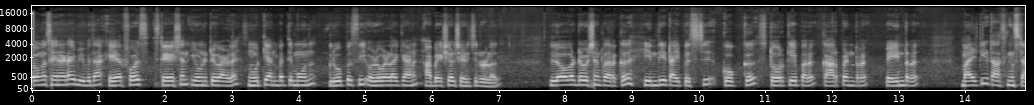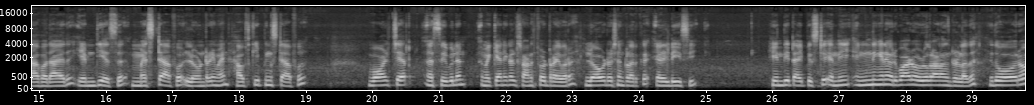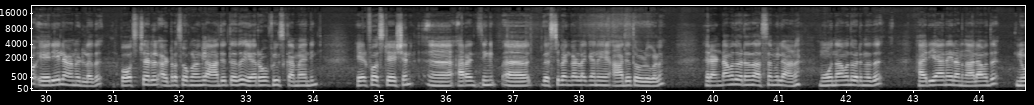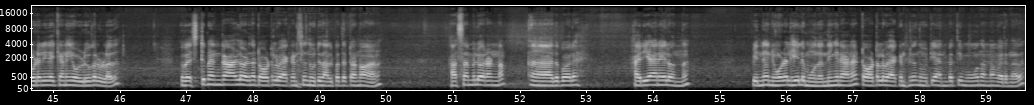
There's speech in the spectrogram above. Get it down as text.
വ്യോമസേനയുടെ വിവിധ എയർഫോഴ്സ് സ്റ്റേഷൻ യൂണിറ്റുകളിലെ നൂറ്റി അൻപത്തി മൂന്ന് ഗ്രൂപ്പ് സി ഒഴിവുകളിലേക്കാണ് അപേക്ഷകൾ ക്ഷണിച്ചിട്ടുള്ളത്. Lower division clerk Hindi typist cook store keeper carpenter painter multi tasking staff അതായത് M G S mess staff laundryman house keeping staff vulture civilian mechanical transport driver lower division clerk L D C Hindi typist എന്നീ എന്നിങ്ങനെ ഒരുപാട് ഒഴിവുകളാണ് വന്നിട്ടുള്ളത്. ഇത് ഓരോ ഏരിയയിലാണ് ഉള്ളത്. Postal address നോക്കുകയാണെങ്കിൽ ആദ്യത്തേത് air office commanding air force station arranging west ബംഗാളിലേക്കാണ് ആദ്യത്തെ ഒഴിവുകൾ. രണ്ടാമത് വരുന്നത് അസമിലാണ്. മൂന്നാമത് വരുന്നത് ഹരിയാനയിലാണ് നാലാമത്. ന്യൂഡൽഹിയിലേക്കാണ് ഈ ഒഴിവുകളുള്ളത്. വെസ്റ്റ് ബംഗാളിൽ വരുന്ന ടോട്ടൽ വേക്കൻസി നൂറ്റി നാൽപ്പത്തെട്ടെണ്ണമാണ് അസമിൽ ഒരെണ്ണം അതുപോലെ ഹരിയാനയിൽ ഒന്ന് പിന്നെ ന്യൂഡൽഹിയിൽ മൂന്ന്. എന്നിങ്ങനെയാണ് ടോട്ടൽ വേക്കൻസികൾ നൂറ്റി അൻപത്തി മൂന്നെണ്ണം വരുന്നത്.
